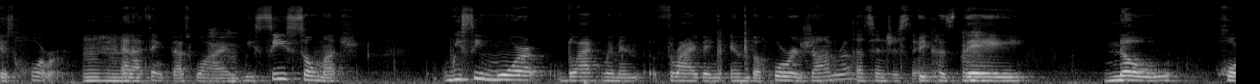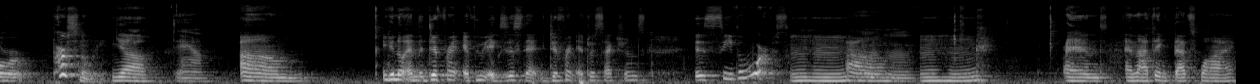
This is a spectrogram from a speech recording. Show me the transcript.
is horror. And I think that's why we see so much, we see more black women thriving in the horror genre That's interesting. because they know horror personally. yeah, Damn. Um, you know, and the different, if you exist at different intersections, it's even worse. Um, And and I think that's why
